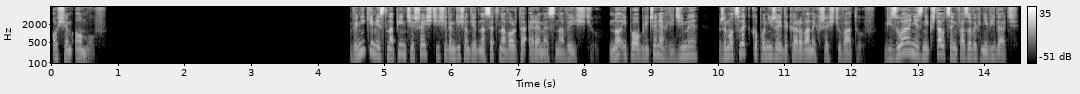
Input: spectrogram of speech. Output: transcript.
8 ohmów. Wynikiem jest napięcie 6,71 V RMS na wyjściu. No i po obliczeniach widzimy, że moc lekko poniżej deklarowanych 6 W. Wizualnie zniekształceń fazowych nie widać,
